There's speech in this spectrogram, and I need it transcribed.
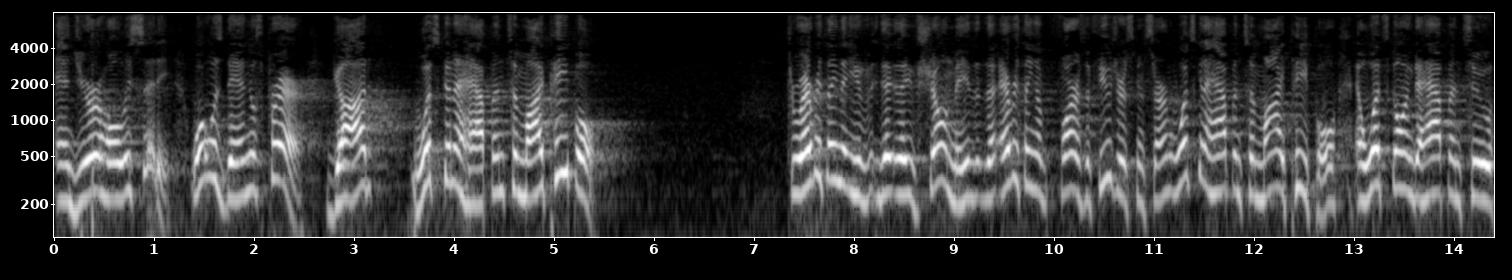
and your holy city. What was Daniel's prayer? God, what's going to happen to my people? Through everything that you've, that you've shown me, that, that everything as far as the future is concerned, what's going to happen to my people and what's going to happen to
